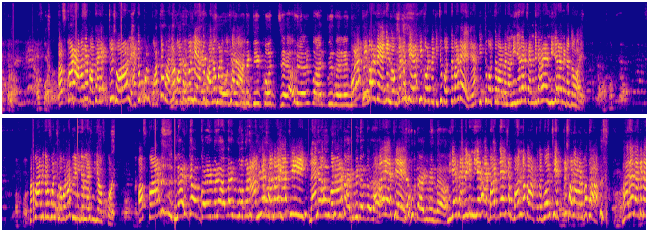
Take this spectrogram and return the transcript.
অফ কর আমাদের কথা একটু শোন। এতক্ষণ কত ভালো কথা বললি এত ভালো করে বোঝালাম কি করছে? আমি আর পারছি না ওরা কি করবে? এই যে লোকজন আছে এরা কি করবে? কিছু করতে পারবে? এরা কিছু করতে পারবে না। নিজেদের ফ্যামিলি ঝামেলা নিজেরা মেটাতে হয়। বাবা আমি তোর ফোন ছোবো না তুই নিজের লাইফ নিজে অফ কর। অফ কর লাইটটা অফ করার পরে আমার উপরে আমরা সবাই আছি। লাইট অফ কর। থাকবি না তোরা। সবাই আছে। কেউ থাকবি না। নিজের ফ্যামিলি নিজের হয় বাদ দে সব বন্ধ কর তোকে বলছি একটু শোন আমার কথা ভালো লাগে না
